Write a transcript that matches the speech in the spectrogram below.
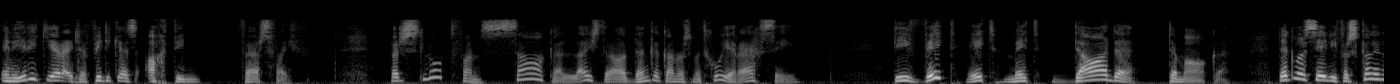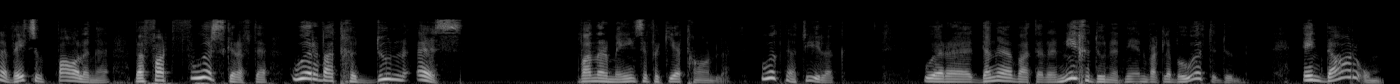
en hierdie keer uit Levitikus 18 vers 5. Per slot van sake, luisteraar, dink ek kan ons met goeie reg sê, die wet het met dade te maak. Dit wil sê die verskillende wetsbepalinge bevat voorskrifte oor wat gedoen is wanneer mense verkeerd gehandel het ook natuurlik oor uh, dinge wat hulle nie gedoen het nie en wat hulle behoort te doen. En daarom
